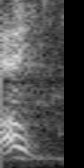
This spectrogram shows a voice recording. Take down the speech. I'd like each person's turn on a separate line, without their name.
Oh!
